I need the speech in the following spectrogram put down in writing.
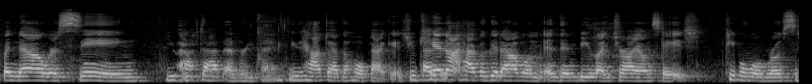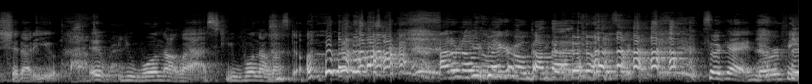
But now we're seeing You have to have everything. you have to have the whole package. You cannot have a good album and then be like dry on stage. People will roast the shit out of you. It, you will not last. You will not last. I don't know if the microphone got that. it's okay. No repeats.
